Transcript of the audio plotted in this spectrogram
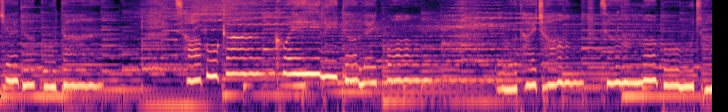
觉得孤单，擦不干回忆里的泪光。路太长，怎么不长？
